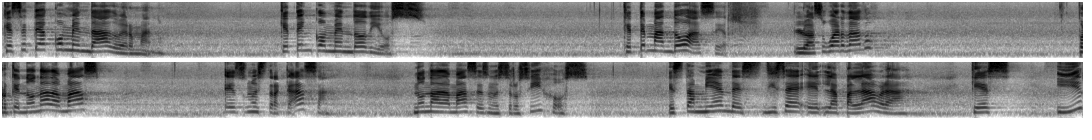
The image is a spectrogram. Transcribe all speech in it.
¿Qué se te ha encomendado, hermano? ¿Qué te encomendó Dios? ¿Qué te mandó a hacer? ¿Lo has guardado? Porque no nada más es nuestra casa, no nada más es nuestros hijos, es también, dice eh, la palabra, que es ir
